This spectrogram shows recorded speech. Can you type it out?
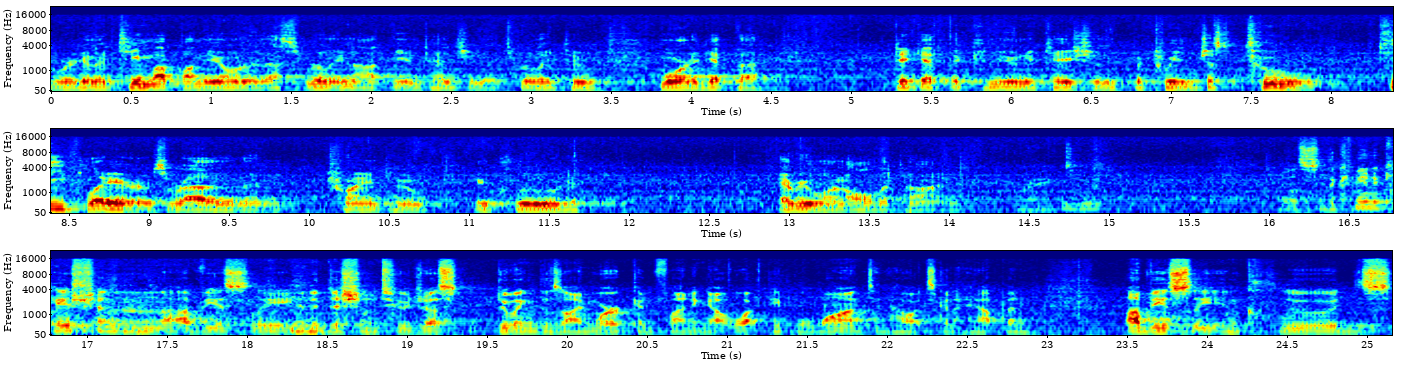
we're going to team up on the owner. That's really not the intention. It's really to more to get the to get the communication between just two key players rather than trying to include everyone all the time. Right. Mm-hmm. Well, so the communication, obviously, in addition to just doing design work and finding out what people want and how it's going to happen, obviously includes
